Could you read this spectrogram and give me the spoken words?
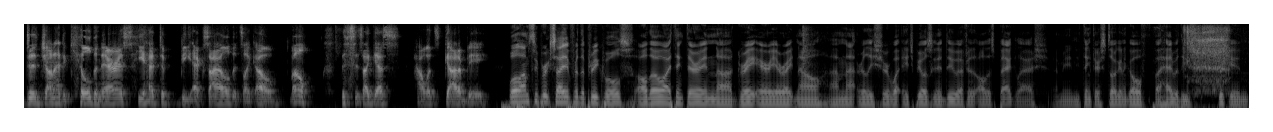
Did Jon had to kill Daenerys? He had to be exiled. It's like, oh, well, this is, I guess, how it's got to be. Well, I'm super excited for the prequels, although I think they're in uh, gray area right now. I'm not really sure what HBO is going to do after all this backlash. I mean, you think they're still going to go ahead with these freaking?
